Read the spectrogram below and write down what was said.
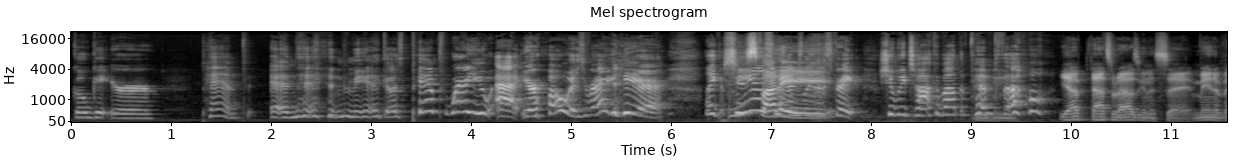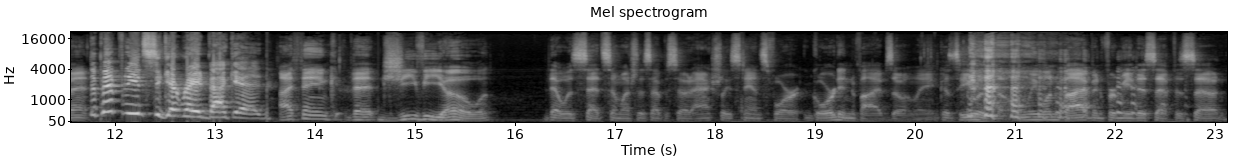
"Go get your pimp," and then Mia goes, "Pimp, where are you at? Your hoe is right here." Like She's funny. is great. Should we talk about the pimp mm. though? Yep, that's what I was going to say. Main event. The pimp needs to get Raid back in. I think that GVO that was said so much this episode actually stands for Gordon vibes only because he was the only one vibing for me this episode.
